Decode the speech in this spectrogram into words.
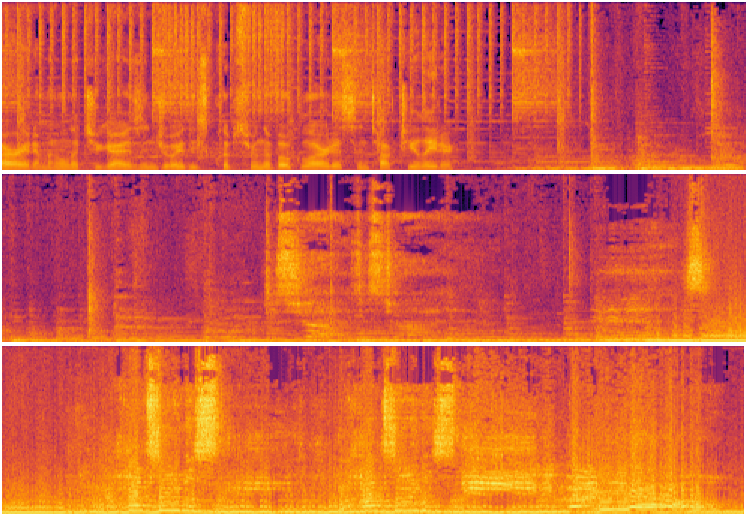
Alright, I'm gonna let you guys enjoy these clips from the vocal artist and talk to you later. Your heart's on your sleeve, your heart's on your sleeve, out.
